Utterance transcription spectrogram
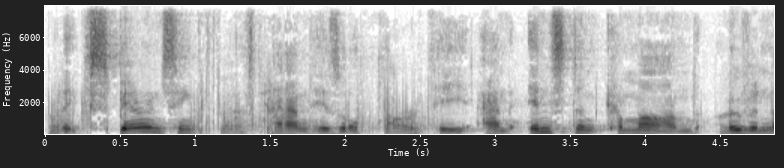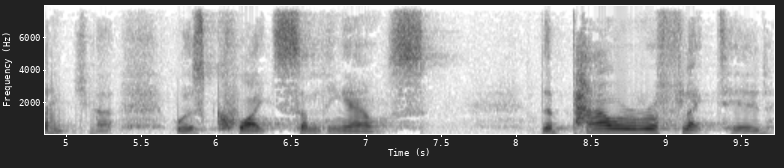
But experiencing firsthand his authority and instant command over nature was quite something else. The power reflected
